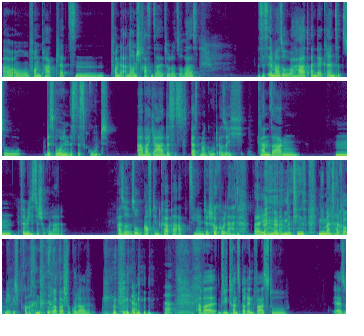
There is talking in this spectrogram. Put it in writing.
von Parkplätzen, von der anderen Straßenseite oder sowas. Es ist immer so hart an der Grenze zu, bis wohin ist es gut, aber ja, das ist erstmal gut. Also ich kann sagen, mh, hm, für mich ist es Schokolade. Also so auf den Körper abzielende Schokolade, weil ja niemand, mit die, niemand hat Körp mit mir gesprochen. Körperschokolade. ja, ja. Aber wie transparent warst du? Also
